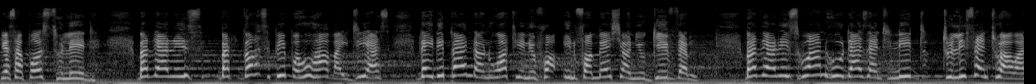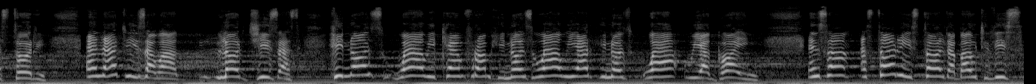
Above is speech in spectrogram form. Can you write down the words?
you're supposed to lead. But there is, but those people who have ideas, they depend on what info- information you give them. But there is one who doesn't need to listen to our story, and that is our Lord Jesus. He knows where we came from, He knows where we are, He knows where we are going. And so a story is told about this.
